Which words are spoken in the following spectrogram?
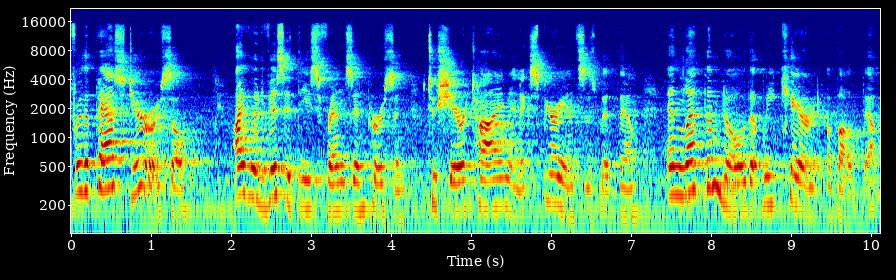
For the past year or so, I would visit these friends in person to share time and experiences with them and let them know that we cared about them.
